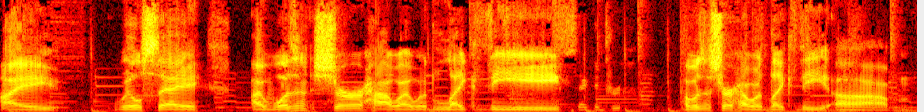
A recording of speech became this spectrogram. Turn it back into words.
I will say I wasn't sure how I would like the I wasn't sure how I would like the um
